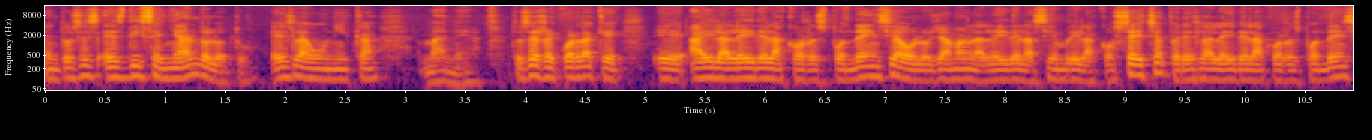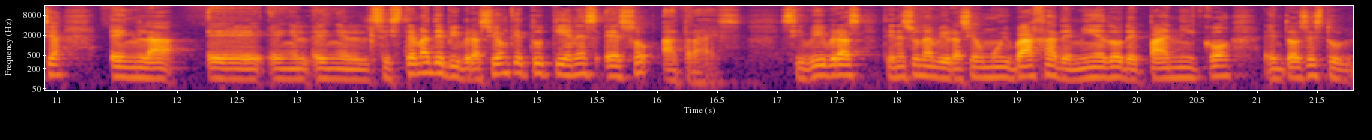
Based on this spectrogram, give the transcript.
Entonces es diseñándolo tú, es la única manera. Entonces recuerda que eh, hay la ley de la correspondencia o lo llaman la ley de la siembra y la cosecha, pero es la ley de la correspondencia. En, la, eh, en, el, en el sistema de vibración que tú tienes, eso atraes. Si vibras, tienes una vibración muy baja de miedo, de pánico, entonces tú,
